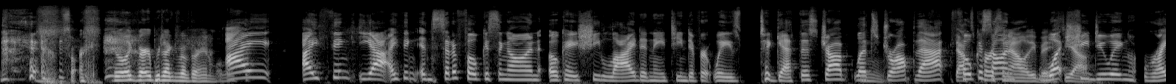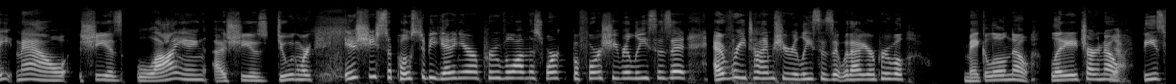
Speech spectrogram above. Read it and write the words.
Sorry. They're like very protective of their animals. I I think yeah, I think instead of focusing on okay, she lied in 18 different ways to get this job, let's Mm. drop that. That's Focus on personality-based, what's yeah. she doing right now. She is lying as she is doing work. Is she supposed to be getting your approval on this work before she releases it? Every time she releases it without your approval, make a little note. Let HR know. Yeah. These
